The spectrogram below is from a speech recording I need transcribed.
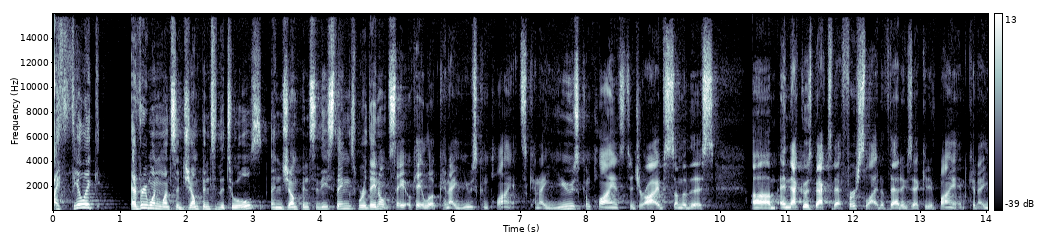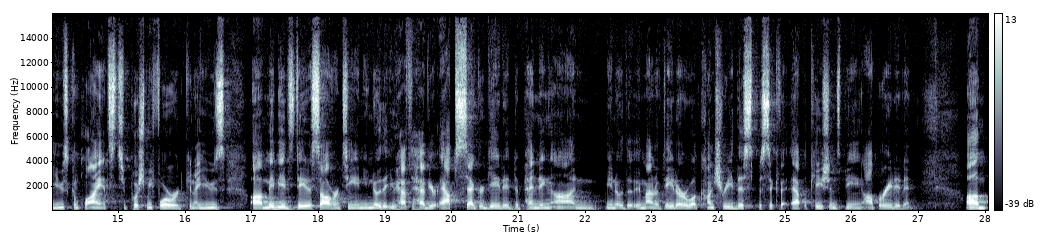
I feel like everyone wants to jump into the tools and jump into these things where they don't say, okay, look, can I use compliance? Can I use compliance to drive some of this um, and that goes back to that first slide of that executive buy-in. Can I use compliance to push me forward? Can I use, uh, maybe it's data sovereignty and you know that you have to have your apps segregated depending on you know, the amount of data or what country this specific application is being operated in. Um,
